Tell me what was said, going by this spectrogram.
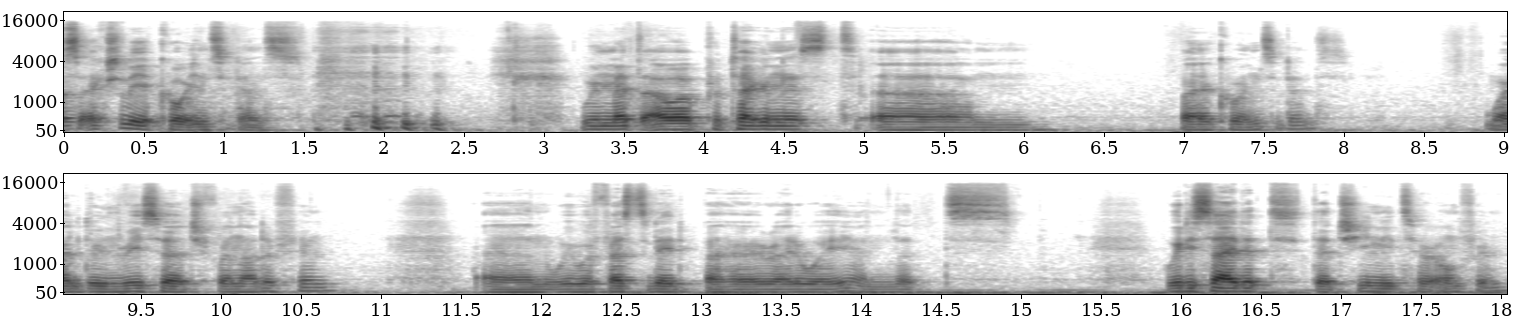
was actually a coincidence. we met our protagonist um, by a coincidence while doing research for another film, and we were fascinated by her right away, and that's we decided that she needs her own film,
